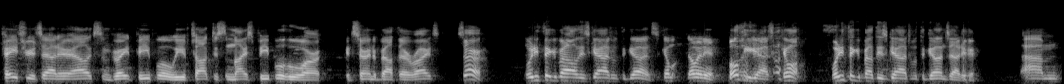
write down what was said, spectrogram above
patriots out here, Alex. Some great people. We've talked to some nice people who are concerned about their rights. Sir, what do you think about all these guys with the guns? Come on, come in here. Both of you guys, come on. What do you think about these guys with the guns out here? Um,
